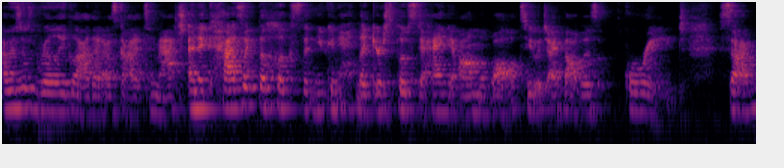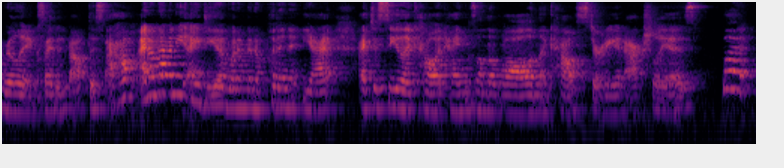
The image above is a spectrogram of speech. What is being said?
I was just really glad that I was got it to match. And it has like the hooks that you can like you're supposed to hang it on the wall too, which I thought was great. So I'm really excited about this. I have I don't have any idea what I'm gonna put in it yet. I have to see like how it hangs on the wall and like how sturdy it actually is. But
